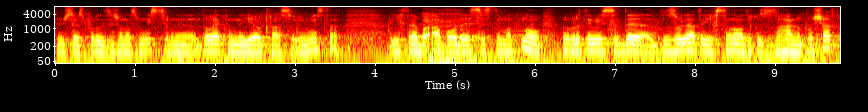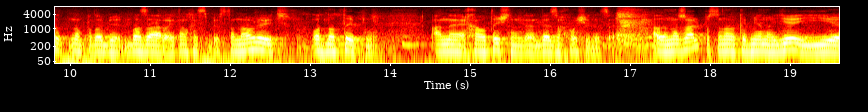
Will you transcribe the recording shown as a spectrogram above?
тимчасові споруди, що у нас в місті, вони далеко не є окрасою міста. Їх треба або десь системат... ну, вибрати місце, де дозволяти їх встановити якусь загальну площадку наподобі базару, і там хай собі встановлюють однотипні, а не хаотично, де, де захочуть до це. Але на жаль, постанова Кабміну є, її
